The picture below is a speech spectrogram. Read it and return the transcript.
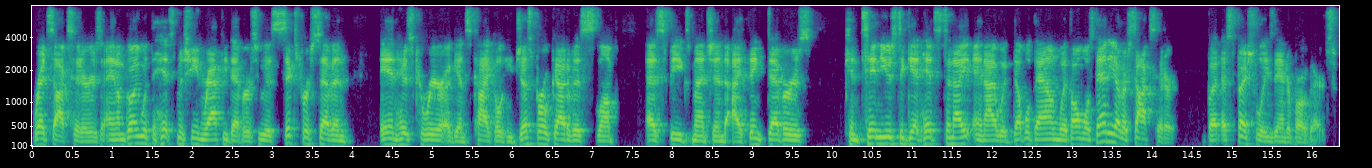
Red Sox hitters, and I'm going with the hits machine, Rafi Devers, who is six for seven in his career against Keuchel. He just broke out of his slump, as Speaks mentioned. I think Devers continues to get hits tonight, and I would double down with almost any other Sox hitter, but especially Xander Bogaerts.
